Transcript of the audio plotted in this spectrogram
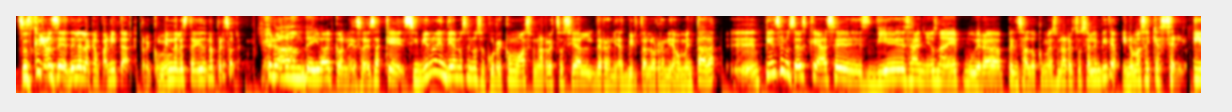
suscríbanse, denle la campanita, recomienda este video a una persona. Pero a dónde iba con eso? Es a que si bien hoy en día no se nos ocurre cómo hace una red social de realidad virtual o realidad aumentada, eh, piensen ustedes que hace 10 años nadie hubiera pensado cómo hacer una red social en video y no más hay que hacerlo. Y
